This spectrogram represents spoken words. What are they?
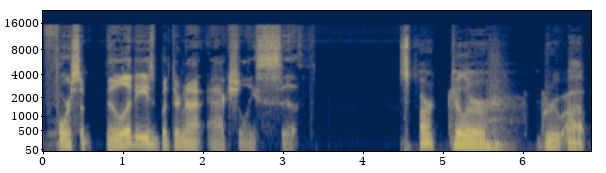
Force abilities, but they're not actually Sith. Star Killer grew up.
